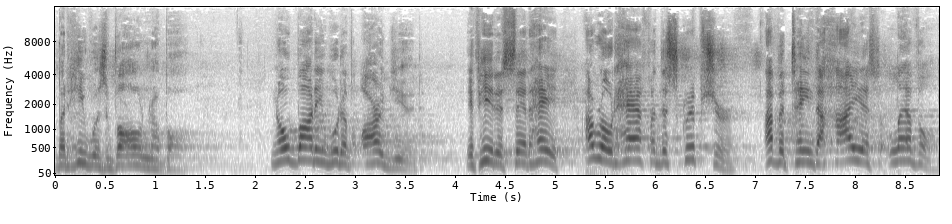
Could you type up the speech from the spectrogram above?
but he was vulnerable. Nobody would have argued if he had said, Hey, I wrote half of the scripture. I've attained the highest level.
